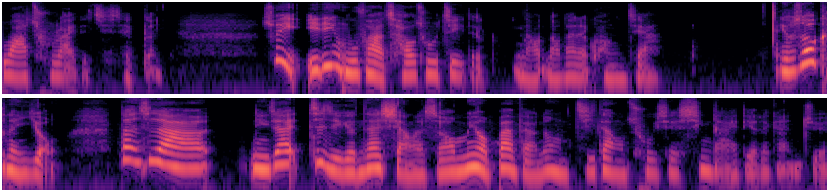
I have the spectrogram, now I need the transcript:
挖出来的这些梗，所以一定无法超出自己的脑脑袋的框架。有时候可能有，但是啊，你在自己人在想的时候，没有办法有那种激荡出一些新的 idea 的感觉。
